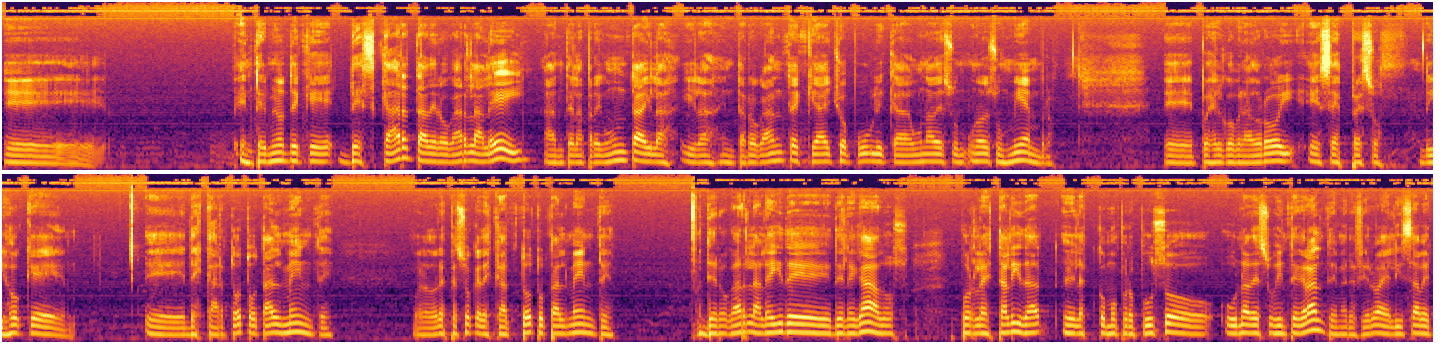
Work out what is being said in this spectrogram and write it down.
eh, en términos de que descarta derogar la ley ante la pregunta y las, y las interrogantes que ha hecho pública una de sus, uno de sus miembros. pues el gobernador hoy se expresó, dijo que descartó totalmente, el gobernador expresó que descartó totalmente derogar la ley de delegados por la estalidad, eh, como propuso una de sus integrantes, me refiero a Elizabeth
